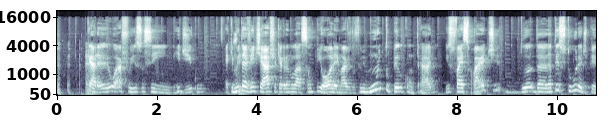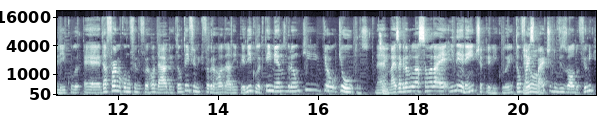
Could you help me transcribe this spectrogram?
Cara, eu acho isso assim ridículo. É que muita Sim. gente acha que a granulação piora a imagem do filme, muito pelo contrário. Isso faz parte do, da, da, textura de película, é, da forma como o filme foi rodado. Então tem filme que foi rodado em película que tem menos grão que, que, que outros, né? Mas a granulação ela é inerente à película, então faz Eu... parte do visual do filme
